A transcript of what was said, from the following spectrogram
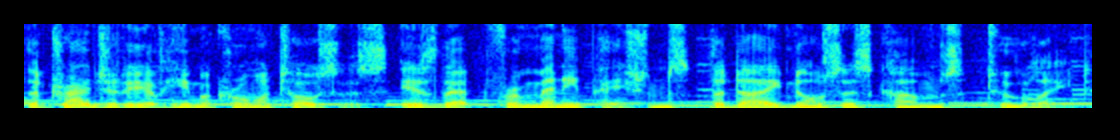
The tragedy of hemochromatosis is that for many patients, the diagnosis comes too late.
